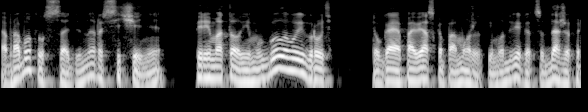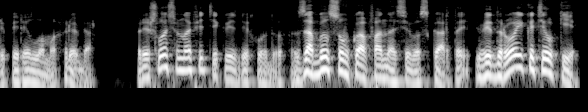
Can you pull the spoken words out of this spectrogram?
Обработал ссадины, рассечения, перемотал ему голову и грудь. Тугая повязка поможет ему двигаться даже при переломах ребер. Пришлось вновь идти к вездеходу. Забыл сумку Афанасьева с картой, ведро и котелки.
